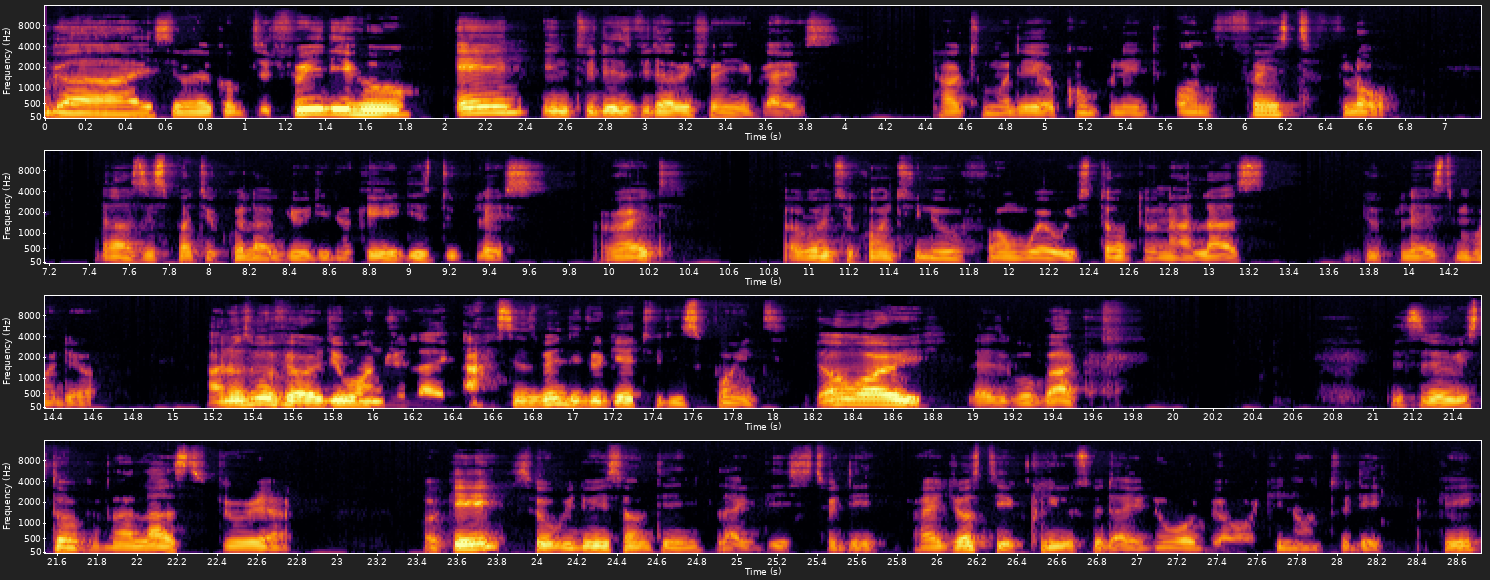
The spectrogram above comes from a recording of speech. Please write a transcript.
guys, welcome to 3D Home and in today's video I'll be showing you guys how to model your component on first floor. That's this particular building, okay, this duplex, alright? We're going to continue from where we stopped on our last duplex model. I know some of you are already wondering like, ah, since when did you get to this point? Don't worry, let's go back. This is where we stopped in our last tutorial. Okay, so we're doing something like this today, right? Just a clue so that you know what we are working on today, okay?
